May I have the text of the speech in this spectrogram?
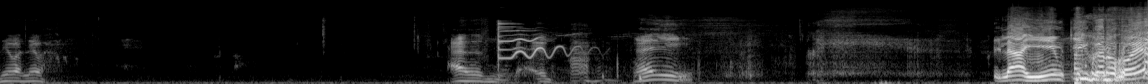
લેવા લેવા. એ એલા એમ કી કરો હોય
